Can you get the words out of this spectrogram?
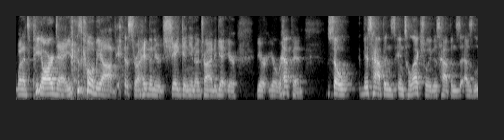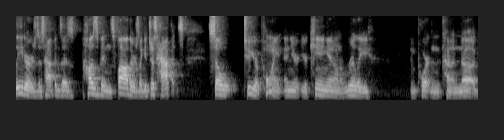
when it's PR day, it's to be obvious, right? Then you're shaking, you know, trying to get your your your rep in. So this happens intellectually. This happens as leaders. This happens as husbands, fathers. Like it just happens. So to your point, and you're you're keying in on a really important kind of nug,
